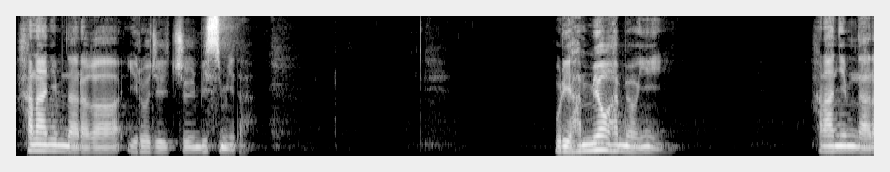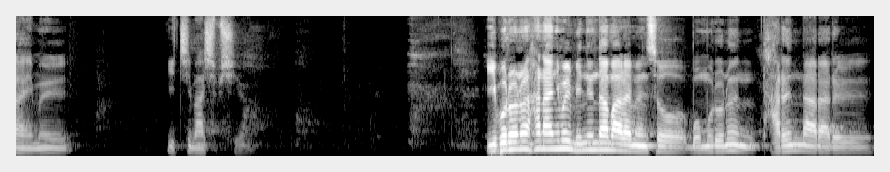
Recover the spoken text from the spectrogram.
하나님 나라가 이루어질 줄 믿습니다. 우리 한 명 한 명이 하나님 나라임을 잊지 마십시오. 입으로는 하나님을 믿는다 말하면서 몸으로는 다른 나라를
